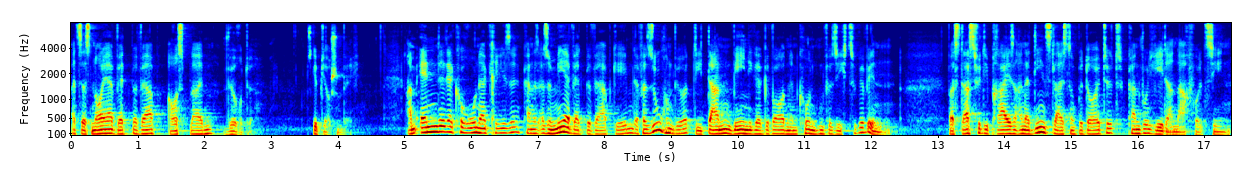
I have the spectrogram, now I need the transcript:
als dass neuer Wettbewerb ausbleiben würde. Es gibt ja auch schon welche. Am Ende der Corona-Krise kann es also mehr Wettbewerb geben, der versuchen wird, die dann weniger gewordenen Kunden für sich zu gewinnen. Was das für die Preise einer Dienstleistung bedeutet, kann wohl jeder nachvollziehen.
